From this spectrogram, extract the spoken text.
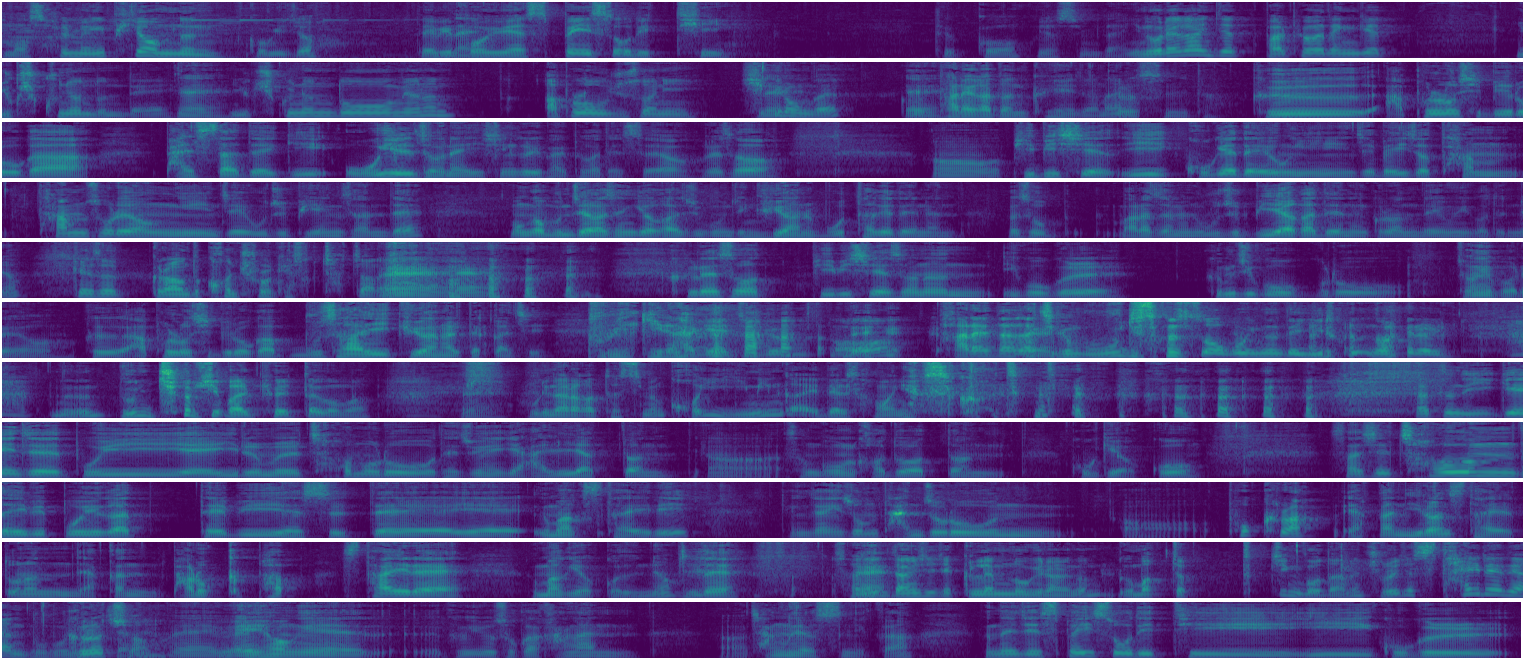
뭐 설명이 필요 없는 곡이죠. 데이빗 네. 보위의 Space Oddity 듣고 오셨습니다. 이 노래가 이제 발표가 된 게 69년도인데 네. 69년도면은 아폴로 우주선이 11호인가요? 그 네. 달에 가던 그 해잖아요. 그렇습니다. 그 음. 아폴로 11호가 발사되기 5일 전에 이 싱글이 발표가 됐어요. 그래서 어 BBC의 이 곡의 내용이 이제 Major Tom 탐소령이 이제 우주 비행사인데 뭔가 문제가 생겨가지고 이제 음. 귀환을 못하게 되는 그래서 말하자면 우주 미아가 되는 그런 내용이거든요. 그래서 ground control 계속 찾잖아요. 네, 네. 그래서 BBC에서는 이 곡을 금지곡으로 정해버려요. 그 아폴로 11호가 무사히 귀환할 때까지. 불길하게 지금 어? 네. 달에다가 네. 지금 우주선 쏘고 있는데 이런 노래를 눈치 없이 발표했다고 막. 네. 우리나라 같았으면 거의 이민 가야 될 상황이었을 것 같은데. 하여튼 이게 이제 보위의 이름을 처음으로 대중에게 알렸던 어, 성공을 거두었던 곡이었고 사실 처음 데이빗 보위가 데뷔했을 때의 음악 스타일이 굉장히 좀 단조로운 어, 포크락 약간 이런 스타일 또는 약간 바로크 팝 스타일의 음악이었거든요. 근데 사실 네. 당시 이제 glam rock이라는 건 음악적 특징보다는 주로 이제 스타일에 대한 부분이죠. 그렇죠. 네, 외형의 그 요소가 강한 어, 장르였으니까. 근데 이제 Space Oddity 이 곡을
